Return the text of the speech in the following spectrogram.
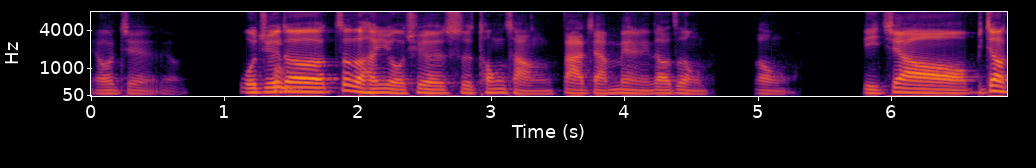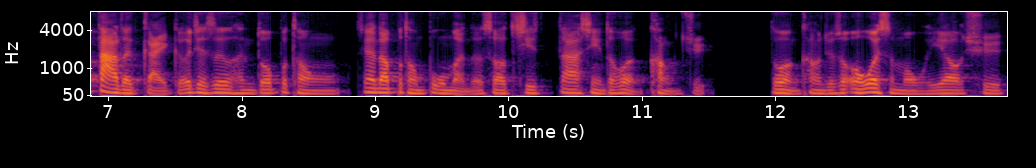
了解了解，我觉得这个很有趣的是，通常大家面临到这种这种。比较比较大的改革，而且是很多不同，现在到不同部门的时候，其实大家心里都会很抗拒。都很抗拒，说哦，为什么我要去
